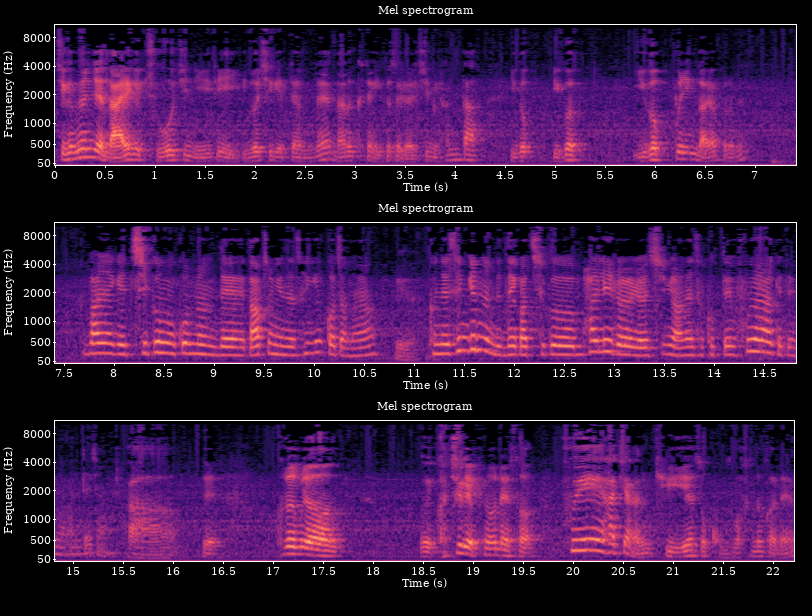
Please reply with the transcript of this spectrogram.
지금 현재 나에게 주어진 일이 이것이기 때문에 나는 그냥 이것을 열심히 한다. 이것 이것 이것뿐인가요? 그러면? 만약에 지금은 꾸몄는데 나중에는 생길 거잖아요. 예. 근데 생겼는데 내가 지금 할 일을 열심히 안 해서 그때 후회하게 되면 안 되잖아. 아, 네. 그러면 그 거칠게 표현해서 후회하지 않기 위해서 공부하는 거네요.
